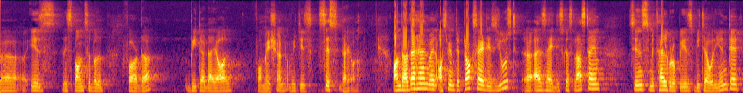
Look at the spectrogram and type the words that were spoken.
uh, is responsible for the beta diol formation which is cis diol. On the other hand when osmium tetroxide is used uh, as I discussed last time since methyl group is beta oriented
